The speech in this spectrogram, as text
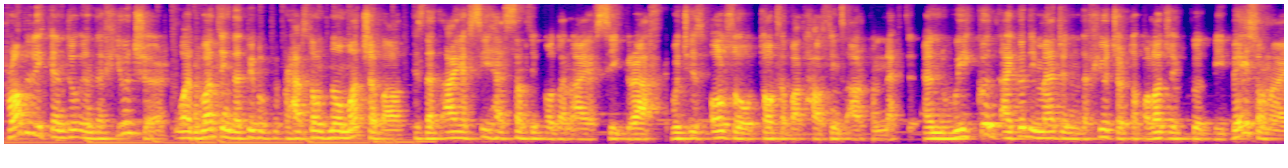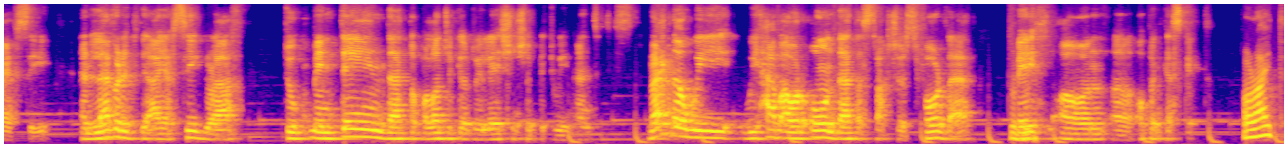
probably can do in the future, one, one thing that people perhaps don't know much about is that IFC has something called an IFC graph, which is also talks about how things are connected. And we could, I could imagine in the future, topologic could be based on IFC and leverage the IFC graph to maintain that topological relationship between entities. Right now, we, we have our own data structures for that mm-hmm. based on uh, Open Cascade. All right,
